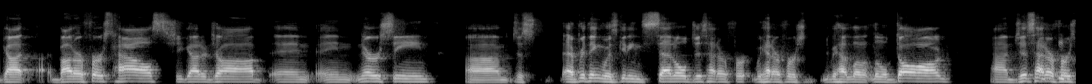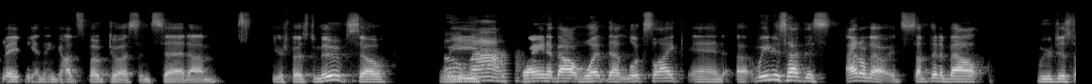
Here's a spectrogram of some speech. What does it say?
got bought our first house. She got a job in in nursing. Um, just everything was getting settled. Just had our first, we had our first we had a little, little dog. Um, just had our first baby, and then God spoke to us and said, um, "You're supposed to move." So we oh, wow. praying about what that looks like, and uh, we just have this. I don't know. It's something about we were just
